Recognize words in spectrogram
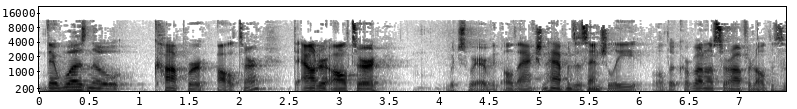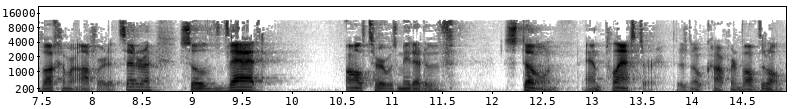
there was no copper altar. The outer altar, which is where every, all the action happens essentially, all the korbanos are offered, all the zvachim are offered, etc. So that altar was made out of stone and plaster. There's no copper involved at all.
